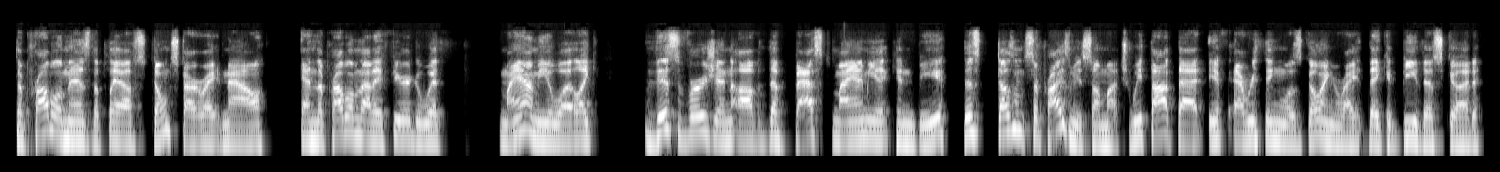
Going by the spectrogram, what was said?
The problem is the playoffs don't start right now, and the problem that I feared with Miami was like this version of the best Miami it can be, this doesn't surprise me so much. We thought that if everything was going right, they could be this good.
